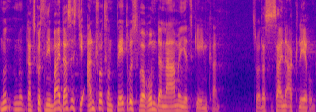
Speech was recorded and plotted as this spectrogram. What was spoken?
Nun, nur ganz kurz nebenbei, das ist die Antwort von Petrus, warum der Name jetzt gehen kann. So, das ist seine Erklärung.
